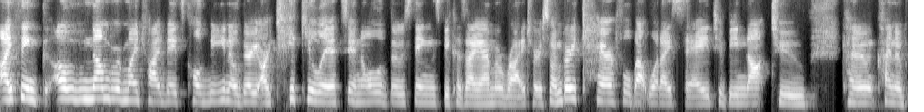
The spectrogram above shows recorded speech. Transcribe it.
I think a number of my tribe mates called me, you know, very articulate in all of those things because I am a writer. So I'm very careful about what I say to be not too kind of kind of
